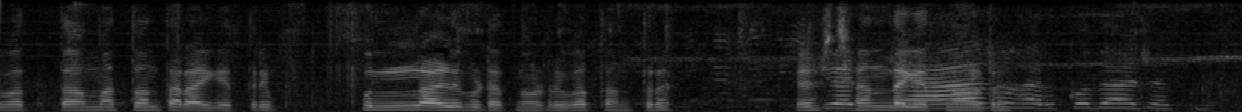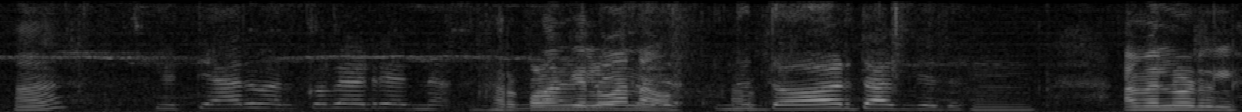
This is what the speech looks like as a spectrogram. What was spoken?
ಇವತ್ತು ಮತ್ತೊಂಥರ ಆಗೈತ್ರಿ. ಫುಲ್ ಅಳಿಬಿಟ್ಟತ್ ನೋಡ್ರಿ ಇವತ್ತಂತ್ರ. ಎಷ್ಟು ಚಂದ ಆಗೈತೆ ನೋಡ್ರಿ. ಹಾಂ? ಯಾರು ಹರ್ಕೊಳಂಗಿಲ್ವ ನಾವು? ಆಮೇಲೆ ನೋಡ್ರಿ ಇಲ್ಲಿ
